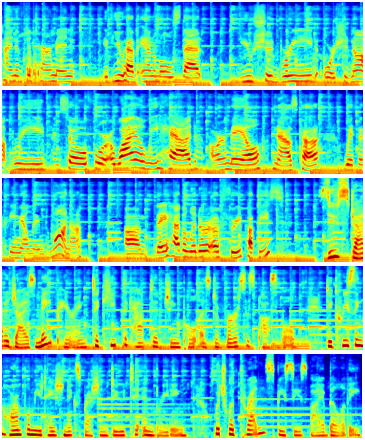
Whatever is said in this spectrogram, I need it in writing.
kind of determine if you have animals that you should breed or should not breed. And so for a while we had our male Nazca with a female named Lana. Um, they had a litter of three puppies. Zoos strategize mate pairing to keep the captive gene pool as diverse as possible, decreasing harmful mutation expression due to inbreeding, which would threaten species viability.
